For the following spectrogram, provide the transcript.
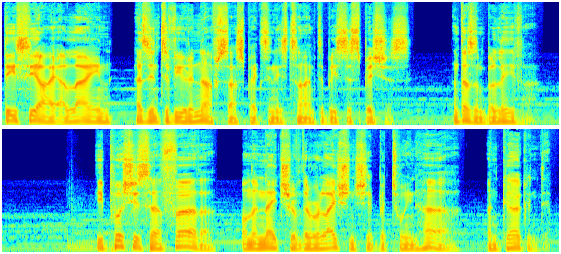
DCI Allain has interviewed enough suspects in his time to be suspicious and doesn't believe her. He pushes her further on the nature of the relationship between her and Gagandip.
